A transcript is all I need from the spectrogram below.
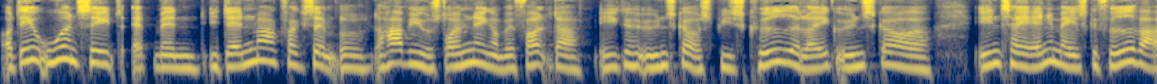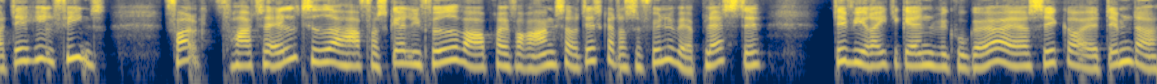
Og det er uanset, at man i Danmark for eksempel, der har vi jo strømninger med folk, der ikke ønsker at spise kød, eller ikke ønsker at indtage animalske fødevarer. Det er helt fint. Folk har til alle tider haft forskellige fødevarepræferencer, og det skal der selvfølgelig være plads til. Det vi rigtig gerne vil kunne gøre, er at sikre, at dem, der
